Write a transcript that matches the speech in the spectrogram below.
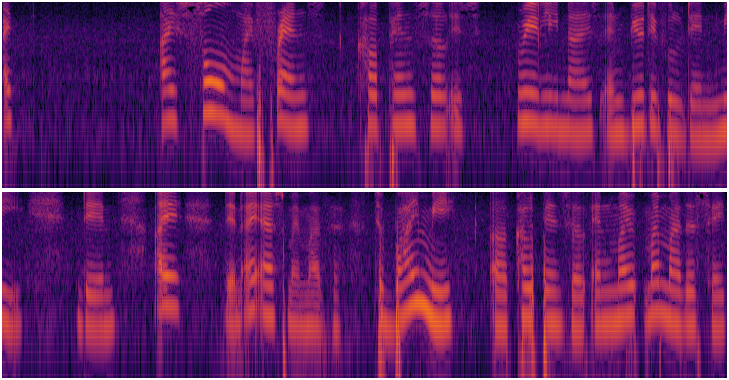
I I saw my friends color pencil is really nice and beautiful than me. Then I then I asked my mother to buy me a color pencil and my, my mother said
